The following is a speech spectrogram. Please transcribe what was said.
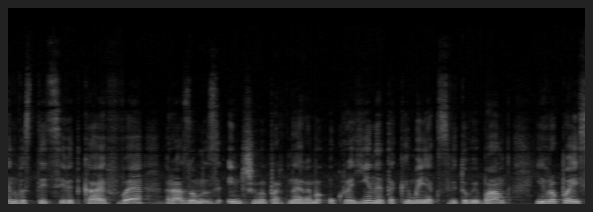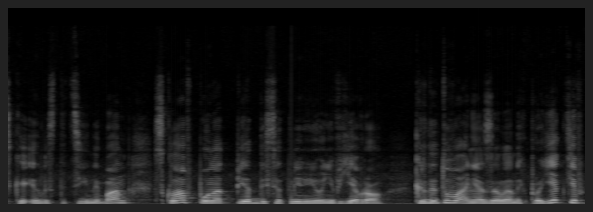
інвестицій від КФВ разом з іншими партнерами України, такими як Світовий банк, Європейський інвестиційний банк, склав понад 50 мільйонів євро. Кредитування зелених проєктів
